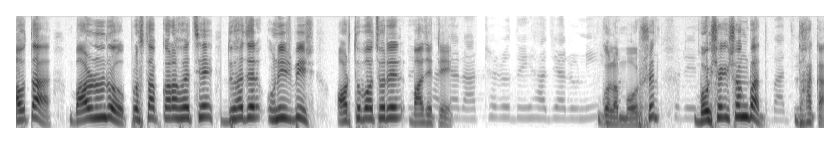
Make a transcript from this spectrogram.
আওতা বাড়ানোরও প্রস্তাব করা হয়েছে দুই হাজার উনিশ বিশ অর্থবছরের বাজেটে। গোলাম বৈশাখী সংবাদ, ঢাকা।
